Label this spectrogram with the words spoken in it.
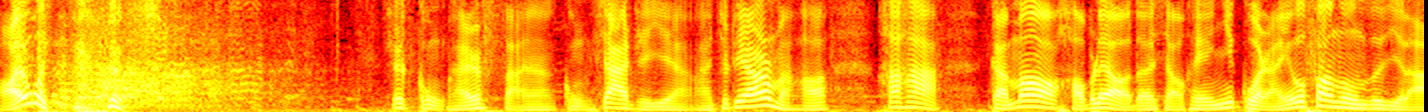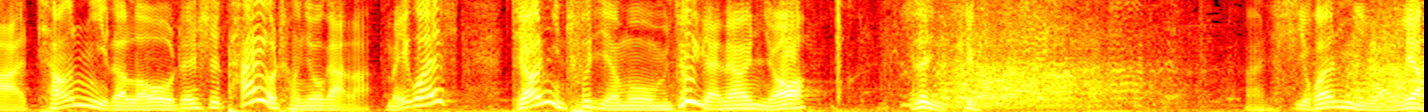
哎呦我。这拱还是反啊？拱下之夜啊，就这样吧，好，哈哈，感冒好不了的小黑，你果然又放纵自己了啊！抢你的楼真是太有成就感了。没关系，只要你出节目，我们就原谅你哦。任性 啊，喜欢你原谅。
